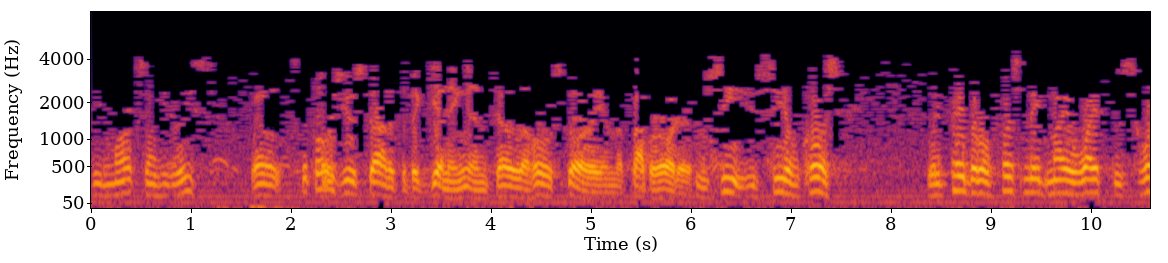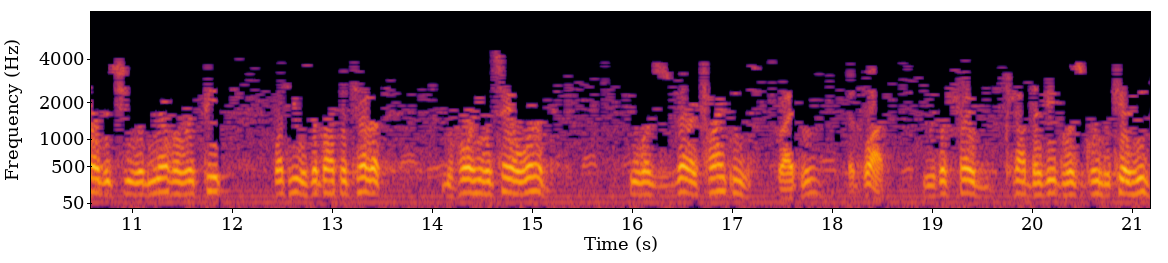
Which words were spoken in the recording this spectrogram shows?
the marks on his wrist. Well, suppose you start at the beginning and tell the whole story in the proper order. You see, you see, of course. Well, Pedro first made my wife to swear that she would never repeat what he was about to tell her before he would say a word. He was very frightened. Frightened? At what? He was afraid Claude David was going to kill him.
